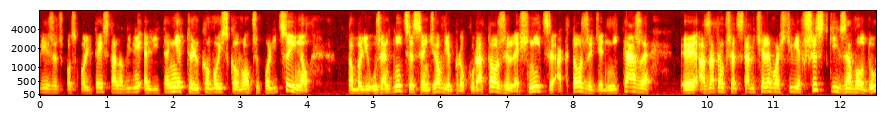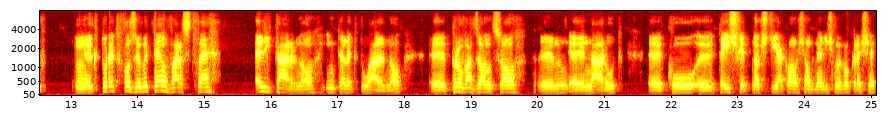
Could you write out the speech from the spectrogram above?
II Rzeczpospolitej stanowili elitę nie tylko wojskową czy policyjną. To byli urzędnicy, sędziowie, prokuratorzy, leśnicy, aktorzy, dziennikarze, a zatem przedstawiciele właściwie wszystkich zawodów, które tworzyły tę warstwę elitarną, intelektualną, y, prowadzącą y, naród y, ku tej świetności, jaką osiągnęliśmy w okresie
